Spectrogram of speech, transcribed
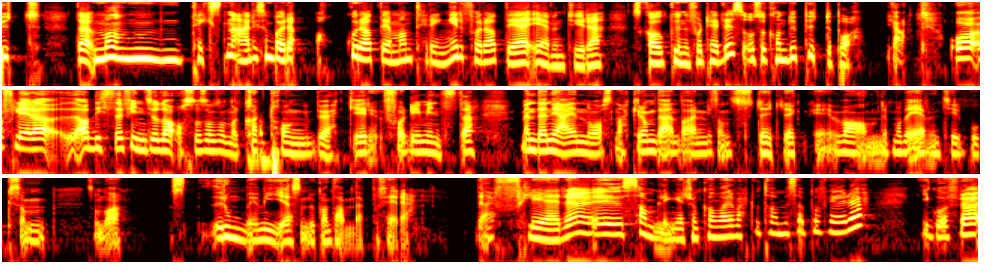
ut. Er, man, teksten er liksom bare akkurat det man trenger for at det eventyret skal kunne fortelles, og så kan du putte på. Ja, og flere av disse finnes jo da også som sånne kartongbøker for de minste. Men den jeg nå snakker om, det er en litt sånn større, eh, vanlig måte, eventyrbok som, som da rommer mye som du kan ta med deg på ferie. Det er flere eh, samlinger som kan være verdt å ta med seg på ferie. Vi går fra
